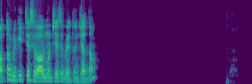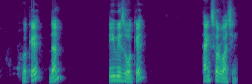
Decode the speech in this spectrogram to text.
మొత్తం బిగించేసి వాల్మౌంట్ చేసే ప్రయత్నం చేద్దాం. Okay done. TVs okay. Thanks for watching.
